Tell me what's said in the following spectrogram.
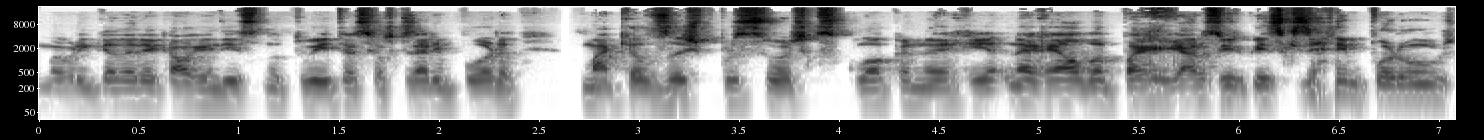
uma brincadeira que alguém disse no Twitter, se eles quiserem pôr como aqueles expressores que se colocam na, na relva para regar o circuito, se quiserem pôr uns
